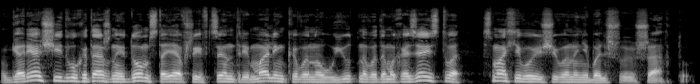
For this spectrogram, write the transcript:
Горящий двухэтажный дом, стоявший в центре маленького, но уютного домохозяйства, смахивающего на небольшую шахту.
